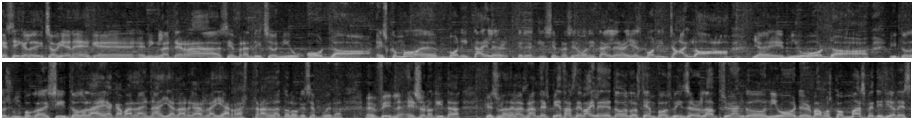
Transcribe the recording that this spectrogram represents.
que sí, que lo he dicho bien, ¿eh? que en Inglaterra siempre han dicho New Order. Es como eh, Bonnie Tyler, que de aquí siempre ha sido Bonnie Tyler, ahí es Bonnie Tyler, y eh, New Order. Y todo es un poco así, todo la E, acabarla en A y alargarla y arrastrarla todo lo que se pueda. En fin, eso no quita que es una de las grandes piezas de baile de todos los tiempos. Bizarre Love Triangle, New Order. Vamos con más peticiones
